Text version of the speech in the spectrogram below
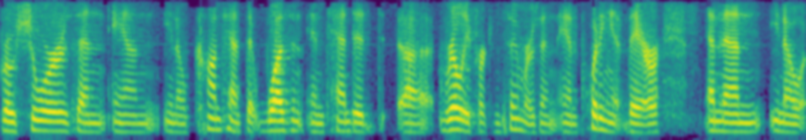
brochures and and you know content that wasn't intended uh, really for consumers and and putting it there. And then you know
